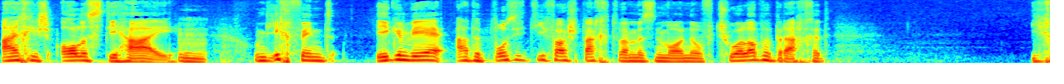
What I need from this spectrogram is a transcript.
Eigentlich ist alles die Mhm. Und ich finde irgendwie auch der positive Aspekt, wenn wir es mal noch auf die Schule abbrechen. Ich,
